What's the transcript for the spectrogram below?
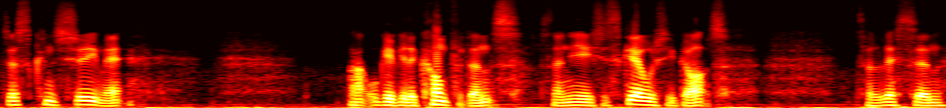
just consume it. That will give you the confidence to then use the skills you've got to listen,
